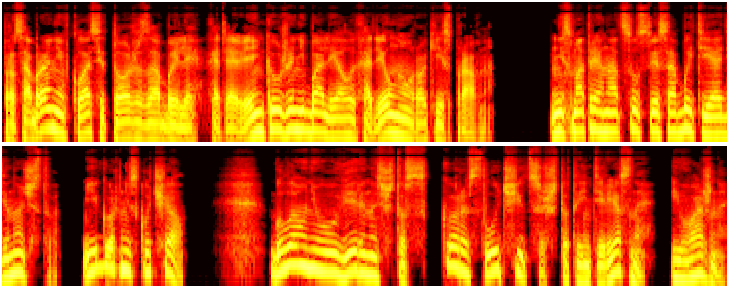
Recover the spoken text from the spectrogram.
про собрание в классе тоже забыли, хотя Венька уже не болел и ходил на уроки исправно. Несмотря на отсутствие событий и одиночества, Егор не скучал. Была у него уверенность, что скоро случится что-то интересное и важное.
